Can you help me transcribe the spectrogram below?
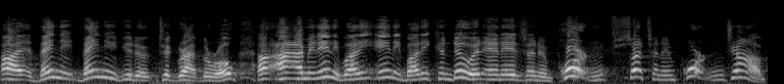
uh, they need they need you to, to grab the rope. Uh, I, I mean, anybody anybody can do it, and it's an important, such an important job.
